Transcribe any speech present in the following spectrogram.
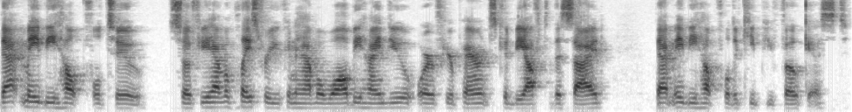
That may be helpful too. So if you have a place where you can have a wall behind you, or if your parents could be off to the side, that may be helpful to keep you focused.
